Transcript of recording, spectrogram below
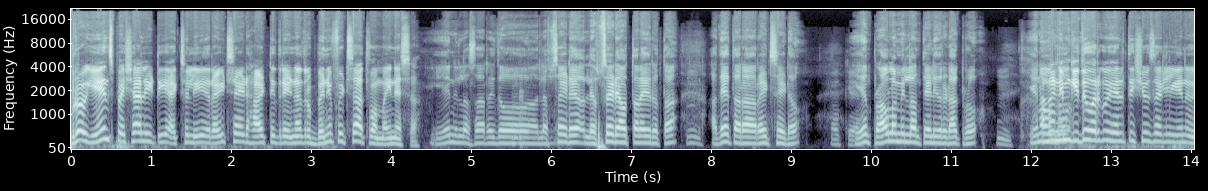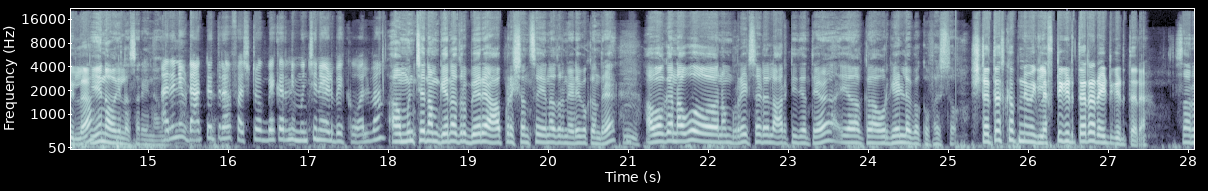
ಬ್ರೋ ಏನು speciality actually right side heart ಇದ್ರೆ ಏನಾದರೂ ಬೆನಿಫಿಟ್ಸಾ ಅಥವಾ ಮೈನಸ್ಸಾ ಏನಿಲ್ಲ ಸರ್ ಇದು ಲೆಫ್ಟ್ ಸೈಡ್ ಲೆಫ್ಟ್ ಸೈಡ್ ಯಾವ ಥರ ಇರುತ್ತಾ ಅದೇ ಥರ ರೈಟ್ ಸೈಡು ಏನು ಪ್ರಾಬ್ಲಮ್ ಇಲ್ಲ ಅಂತ ಹೇಳಿದ್ರು ಡಾಕ್ಟ್ರು ಏನೋ ಅಂದ್ರೆ ನಿಮ್ಗೆ ಇದುವರೆಗೂ ಹೆಲ್ತ್ ಇಶ್ಯೂಸ್ ಆಗಲಿ ಏನೂ ಇಲ್ಲ? ಏನೂ ಆಗಿಲ್ಲ ಸರ್ ಏನು ಅರೆ ನೀವು ಡಾಕ್ಟರ್ ಹತ್ರ ಫಸ್ಟ್ ಹೋಗ್ಬೇಕಾದ್ರೆ ನೀವು ಮುಂಚೆನೇ ಹೇಳ್ಬೇಕು ಅಲ್ವಾ? ಆ ಮುಂಚೆ ನಮ್ಗೆ ಏನಾದರೂ ಬೇರೆ ಆಪ್ರೇಷನ್ಸ್ ಏನಾದರೂ ನಡಿಬೇಕಂದ್ರೆ ಅವಾಗ ನಾವು ನಮ್ಗೆ ರೈಟ್ ಸೈಡಲ್ಲಿ ಆರ್ಟ್ ಇದೆ ಅಂತ ಹೇಳಿ ಯಾಕೆ ಅವ್ರಿಗೆ ಹೇಳಲೇಬೇಕು ಫಸ್ಟು ಸ್ಟೆಥೋಸ್ಕೋಪ್ ನಿಮಗೆ ಲೆಫ್ಟಿಗೆ ಇಡ್ತಾರಾ ರೈಟ್ಗೆ ಇಡ್ತಾರಾ? ಸರ್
